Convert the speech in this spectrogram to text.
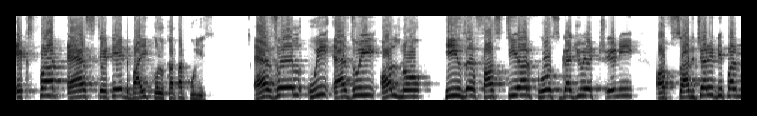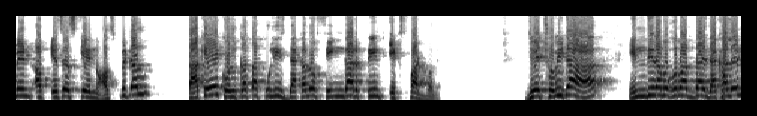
expert as stated by Kolkata police as well we as we all know, he is a first year postgraduate trainee of surgery department of SSKN hospital. তাকে কলকাতা পুলিশ দেখাল ফিঙ্গারপ্রিন্ট এক্সপার্ট বলে যে ছবিটা ইন্দিরা মুখোপাধ্যায় দেখালেন,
